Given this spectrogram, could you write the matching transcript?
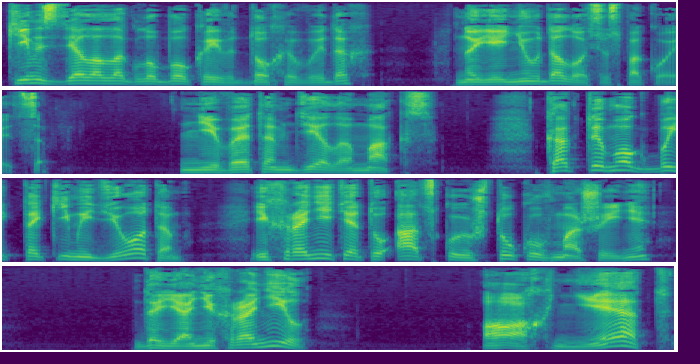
Ким сделала глубокий вдох и выдох, но ей не удалось успокоиться. «Не в этом дело, Макс. Как ты мог быть таким идиотом и хранить эту адскую штуку в машине?» «Да я не хранил». «Ах, нет!»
